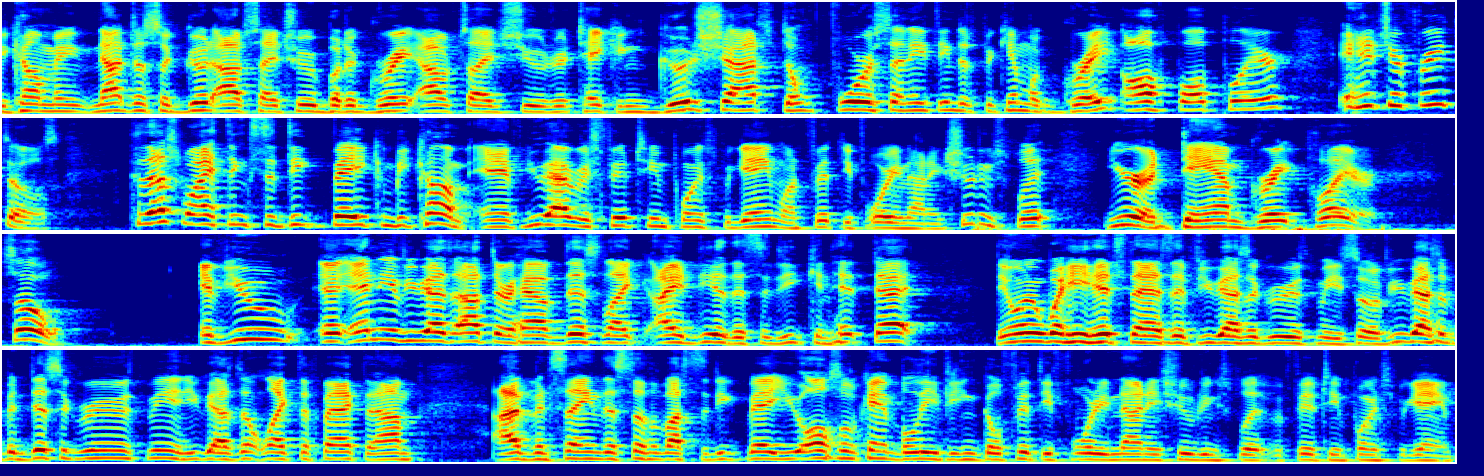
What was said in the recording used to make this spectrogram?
becoming not just a good outside shooter, but a great outside shooter, taking good shots, don't force anything, just become a great off ball player, and hit your free throws. Because that's why I think Saddiq Bey can become. And if you average 15 points per game on 50 49 shooting split, you're a damn great player. So, if you, any of you guys out there have this like idea that Saddiq can hit that, the only way he hits that is if you guys agree with me. So if you guys have been disagreeing with me and you guys don't like the fact that I'm I've been saying this stuff about Saddiq Bey. You also can't believe he can go 50, 40, 90 shooting split with 15 points per game.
